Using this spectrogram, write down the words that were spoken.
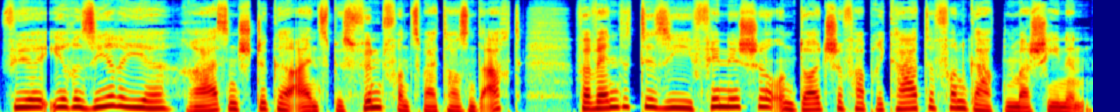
Für ihre Serie Rasenstücke 1 bis 5 von 2008 verwendete sie finnische und deutsche Fabrikate von Gartenmaschinen.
